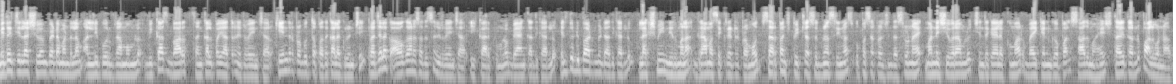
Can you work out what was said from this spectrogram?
మెదక్ జిల్లా శివంపేట మండలం అల్లిపూర్ గ్రామంలో వికాస్ భారత్ సంకల్ప యాత్ర నిర్వహించారు. కేంద్ర ప్రభుత్వ పథకాల గురించి ప్రజలకు అవగాహన సదస్సు నిర్వహించారు. ఈ కార్యక్రమంలో బ్యాంక్ అధికారులు హెల్త్ డిపార్ట్మెంట్ అధికారులు లక్ష్మీ నిర్మల గ్రామ సెక్రటరీ ప్రమోద్ సర్పంచ్ పిట్ల సుగ్న శ్రీనివాస్ ఉప సర్పంచ్ దసరు నాయక్ మన్ని శివరాములు చింతకాయల కుమార్ బైకెన్ గోపాల్ సాధు మహేష్ తదితరులు పాల్గొన్నారు.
